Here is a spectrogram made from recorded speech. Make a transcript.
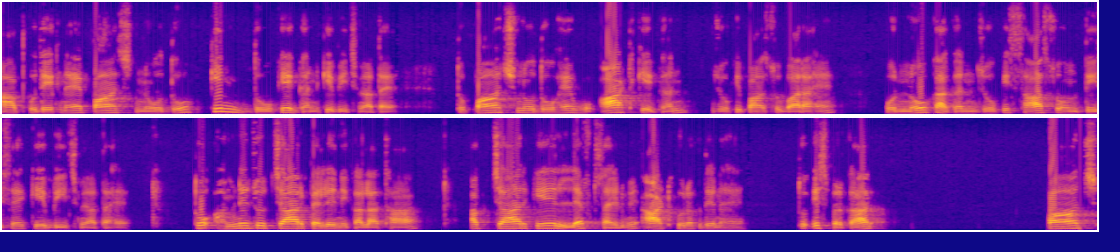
आपको देखना है, पाँच नौ दो किन दो के घन के बीच में आता है। तो पाँच नौ दो है, वो आठ के घन, जो कि पाँच सौ बारह है, और नौ का घन, जो कि सात सौ उनतीस है, के बीच में आता है। तो हमने जो चार पहले निकाला था, अब चार के लेफ़्ट साइड में आठ को रख देना है। तो इस प्रकार पाँच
